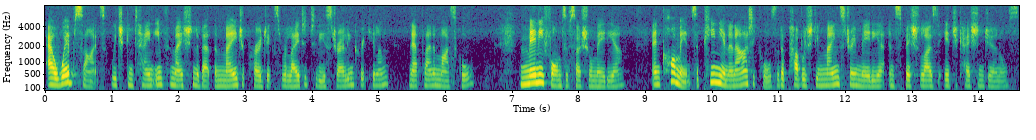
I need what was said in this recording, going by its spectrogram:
our websites which contain information about the major projects related to the Australian curriculum, NAPLAN and MySchool, many forms of social media, and comments, opinion and articles that are published in mainstream media and specialised education journals.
